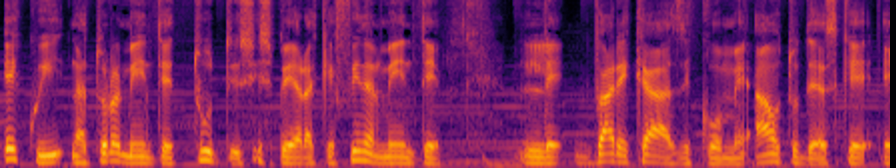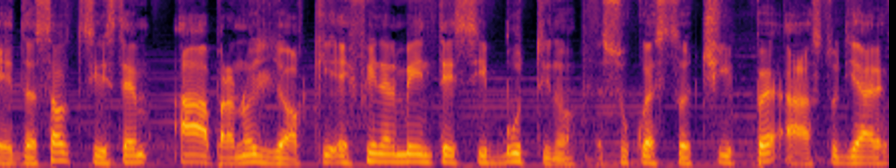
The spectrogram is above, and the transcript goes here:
E qui naturalmente tutti si spera che finalmente le varie case come Autodesk e Dassault System aprano gli occhi e finalmente si buttino su questo chip a studiare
